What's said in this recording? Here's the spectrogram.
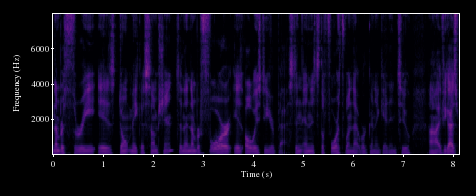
Number three is don't make assumptions. And then number four is always do your best. And, and it's the fourth one that we're going to get into. Uh, if you guys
